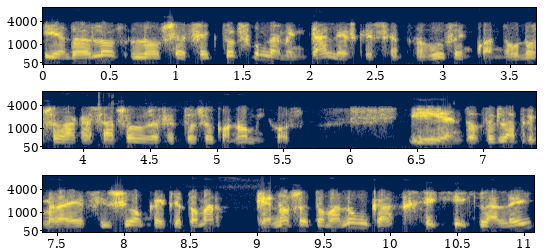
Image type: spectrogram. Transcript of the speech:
Y entonces los, los efectos fundamentales que se producen cuando uno se va a casar son los efectos económicos. Y entonces la primera decisión que hay que tomar, que no se toma nunca, y la ley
